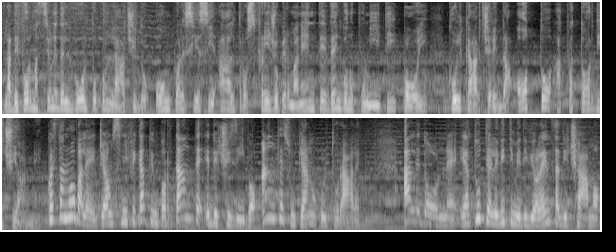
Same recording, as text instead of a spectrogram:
La deformazione del volto con l'acido o un qualsiasi altro sfregio permanente vengono puniti, poi, col carcere da 8 a 14 anni. Questa nuova legge ha un significato importante e decisivo anche sul piano culturale. Alle donne e a tutte le vittime di violenza diciamo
